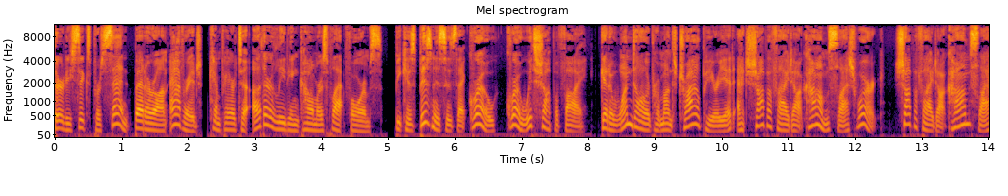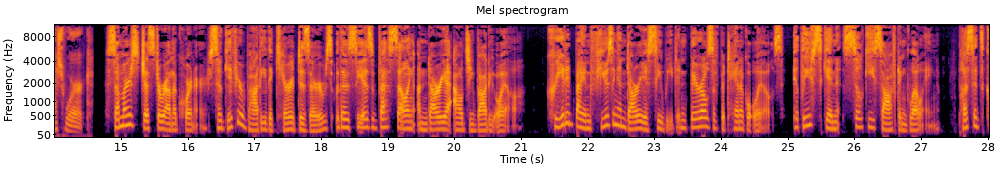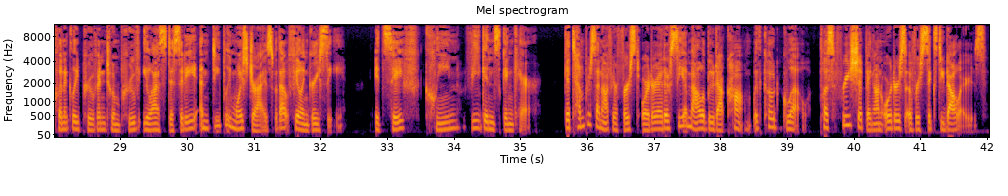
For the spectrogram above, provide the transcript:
36% better on average compared to other leading commerce platforms because businesses that grow grow with Shopify. Get a $1 per month trial period at shopify.com/work. shopify.com/work. Summer's just around the corner, so give your body the care it deserves with Osea's best-selling Andaria algae body oil. Created by infusing Andaria seaweed in barrels of botanical oils, it leaves skin silky soft and glowing. Plus, it's clinically proven to improve elasticity and deeply moisturize without feeling greasy. It's safe, clean, vegan skincare. Get 10% off your first order at OseaMalibu.com with code GLOW, plus free shipping on orders over $60.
